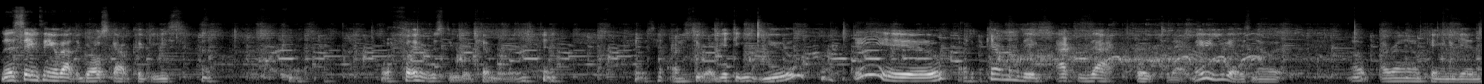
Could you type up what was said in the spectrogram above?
the same thing about the Girl Scout cookies. what flavors do they come in? Do I get to eat you? Ew. I can't remember the exact quote to that. Maybe you guys know it. Oh, I ran out of paint again.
